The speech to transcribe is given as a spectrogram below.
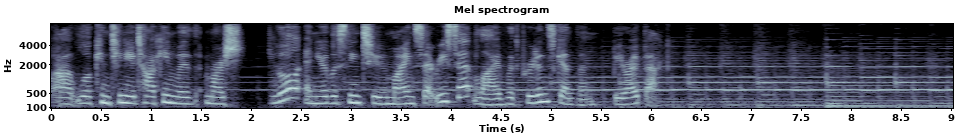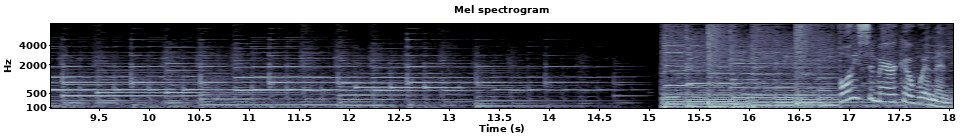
uh, we'll continue talking with Marsh Engle and you're listening to Mindset Reset live with Prudence Gensman. Be right back. Voice America Women.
